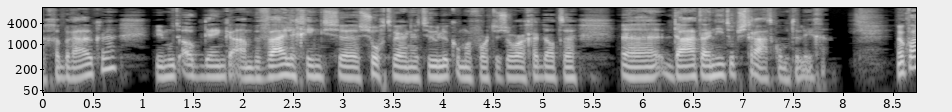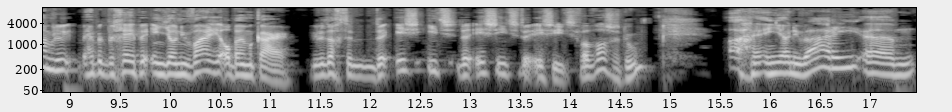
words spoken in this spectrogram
gebruiken. Je moet ook denken aan beveiligingssoftware natuurlijk, om ervoor te zorgen dat de data niet op straat komt te liggen. Nou kwamen jullie, heb ik begrepen, in januari al bij elkaar. Jullie dachten, er is iets, er is iets, er is iets. Wat was het toen? Ah, in januari um,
